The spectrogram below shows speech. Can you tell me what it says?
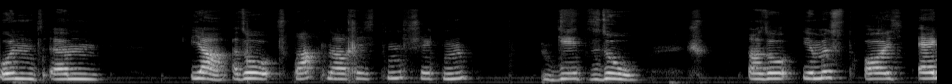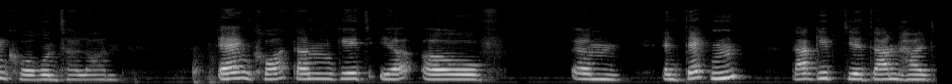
Und ähm, ja, also Sprachnachrichten schicken geht so. Also ihr müsst euch Anchor runterladen. Anchor, dann geht ihr auf ähm, Entdecken. Da gebt ihr dann halt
